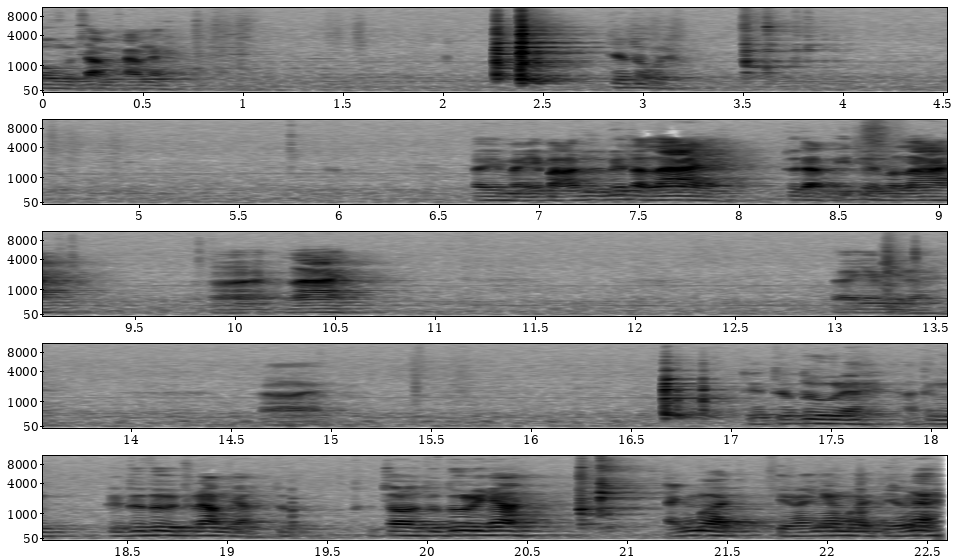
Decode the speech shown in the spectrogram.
Tôm 100 trăm này. Tiếp tục này. Đây máy báo tôi biết là like này. Tôi đặt ít tiền vào like. Đấy, like. Đây anh em nhìn này. Đấy. tiếng thứ tư này. À, tiếng, tiếng thứ tư thứ năm nhỉ? Cho thứ tư đi nha, đánh 10 thì anh em 10 tiếng này.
